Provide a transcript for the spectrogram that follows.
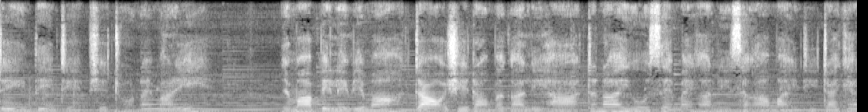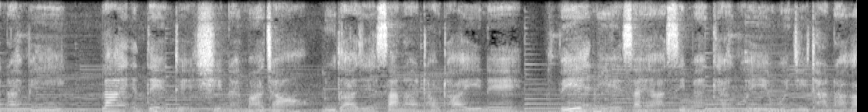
တိမ်အထင်တင်ဖြစ်ထွန်းနိုင်ပါတယ်။ မြမပင်လယ်ပြင်မှာတောင်အရှိတောင်ဘက်ကလေဟာတနအီကို10မိုင်ကနေ15မိုင်ထိတိုက်ခတ်နိုင်ပြီးလှိုင်းအထင်တင်ရှိနိုင်မှာကြောင့်လူသားချင်းစာနာထောက်ထားရေးနဲ့ဘေးအန္တရာယ်ဆိုင်ရာစီမံခန့်ခွဲရေးဝန်ကြီးဌာနက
